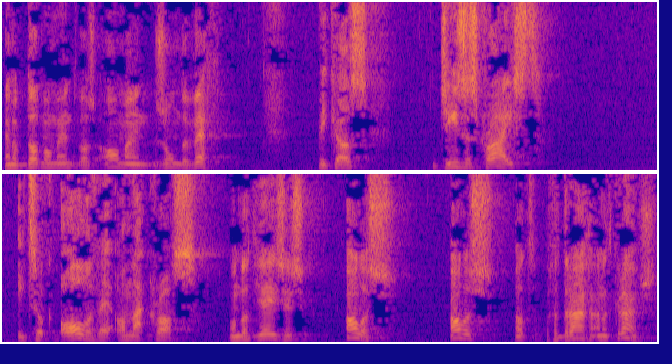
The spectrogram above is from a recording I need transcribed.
En op dat moment was al mijn zonde weg. Because Jesus Christ, He took all of it on that cross. Omdat Jezus alles, alles had gedragen aan het kruis.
